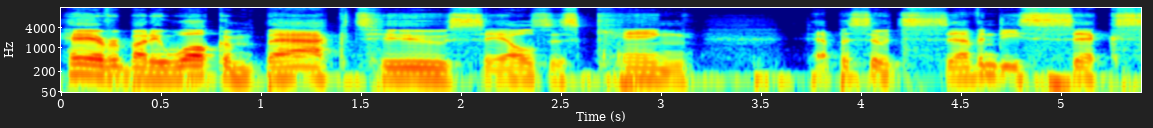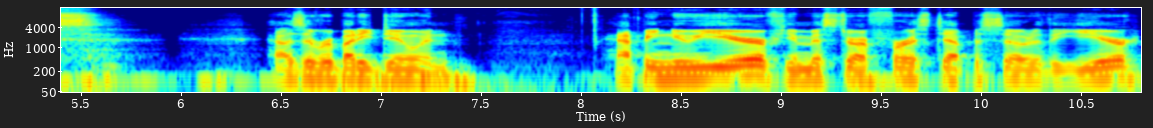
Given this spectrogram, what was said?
Hey, everybody, welcome back to Sales is King, episode 76. How's everybody doing? Happy New Year. If you missed our first episode of the year,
